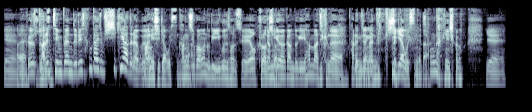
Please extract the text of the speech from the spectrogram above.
예. 네, 그래서 다른 팀 팬들이 상당히 좀 시기하더라고요. 많이 시기하고 있습니다. 강지광은 우리 2군 선수예요. 그렇죠. 염경엽 감독의 한마디가 네, 다른 팀 팬들이 시기하고 있습니다. 상당히 좀 예.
